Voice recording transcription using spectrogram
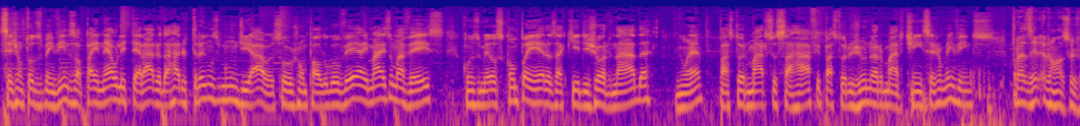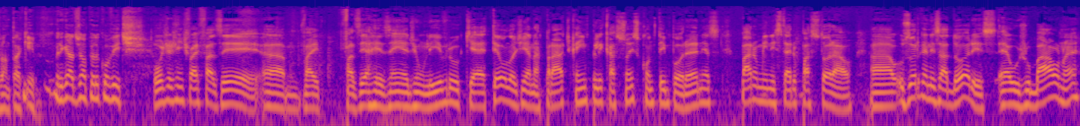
Sejam todos bem-vindos ao painel literário da Rádio Transmundial. Eu sou o João Paulo Gouveia e mais uma vez com os meus companheiros aqui de jornada, não é? Pastor Márcio Sarraf e Pastor Júnior Martins, sejam bem-vindos. Prazer é nosso, João, estar aqui. Obrigado, João, pelo convite. Hoje a gente vai fazer, uh, vai fazer a resenha de um livro que é Teologia na Prática: Implicações Contemporâneas para o Ministério Pastoral. Uh, os organizadores é o Jubal, né,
